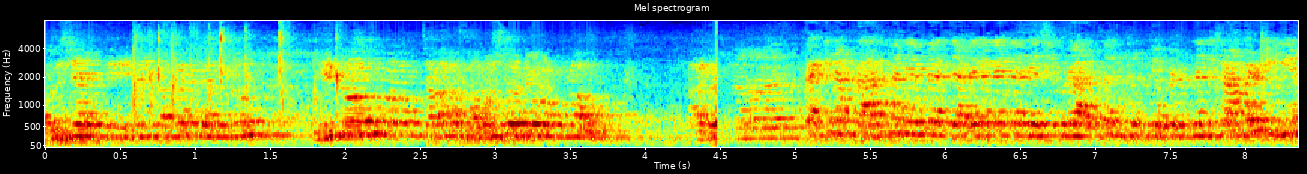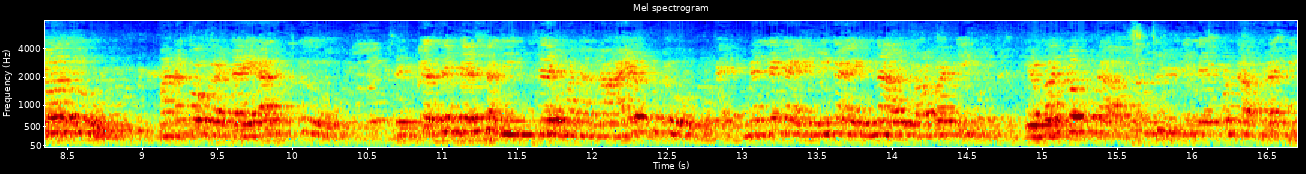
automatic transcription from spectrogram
అభిషేక్ కండక్ట్ చేస్తూ ఈ రోజు మనం చాలా సమస్యలతో ఉన్నాం. తగిన ప్రాధాన్యత జరగలేదనేది కూడా అసంతృప్తి ఒకటి కాబట్టి ఈ రోజు మనకు ఒక డయాస్ రిప్రజెంటేషన్ ఇచ్చే మన నాయకుడు ఒక ఎమ్మెల్యేగా ఎన్నిక అయినారు. కాబట్టి ఎవరిలో కూడా అసంతృప్తి లేకుండా ప్రతి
